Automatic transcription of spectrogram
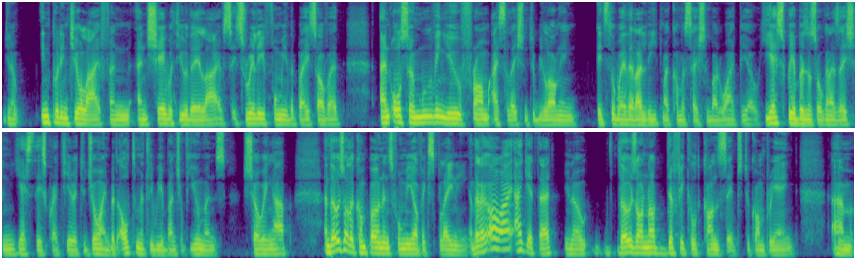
you know, input into your life and, and share with you their lives. It's really, for me, the base of it. And also moving you from isolation to belonging. It's the way that I lead my conversation about YPO. Yes, we're a business organization. Yes, there's criteria to join, but ultimately we're a bunch of humans showing up. And those are the components for me of explaining. And they're like, oh, I, I get that. You know, those are not difficult concepts to comprehend um,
